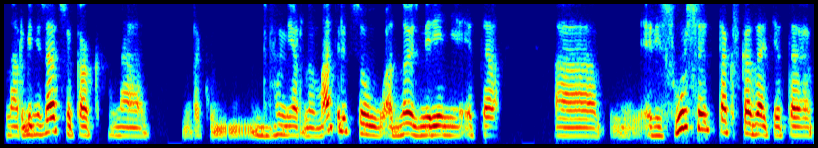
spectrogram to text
на организацию как на такую двумерную матрицу. Одно измерение – это а, ресурсы, так сказать, это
